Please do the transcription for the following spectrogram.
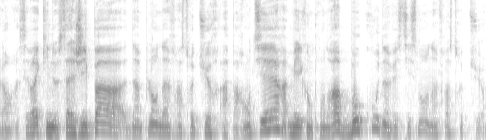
Alors c'est vrai qu'il ne s'agit pas d'un plan d'infrastructure à part entière, mais il comprendra beaucoup d'investissements en infrastructure.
